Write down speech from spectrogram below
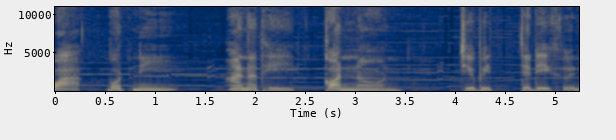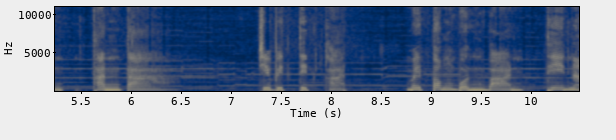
ว่าบทนี้ 5 นาทีก่อนนอน ชีวิตจะดีขึ้นทันตา ชีวิตติดขัด ไม่ต้องบนบานที่ไหน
